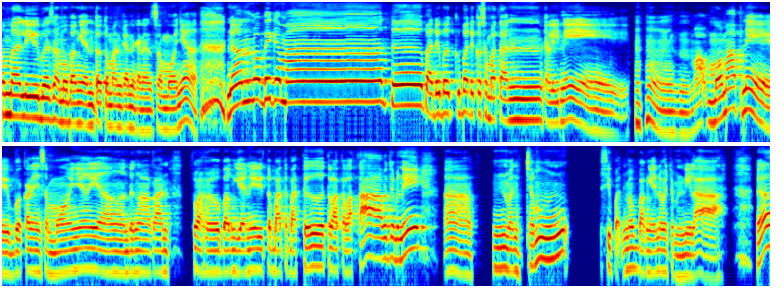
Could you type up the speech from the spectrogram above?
Kembali bersama Bang Yanto temankan kalian semuanya. Dan topik mata pada pada kesempatan kali ini. Hmm, ma- maaf nih buat kalian semuanya yang dengarkan suara Bang Yan ini tebak-tebak telat-telat macam ini. Ah, macam sifatnya Bang Yan macam inilah. Ya,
